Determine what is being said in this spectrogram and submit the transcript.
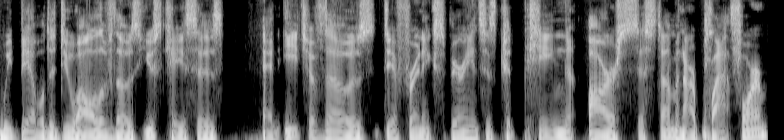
We'd be able to do all of those use cases and each of those different experiences could ping our system and our platform.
